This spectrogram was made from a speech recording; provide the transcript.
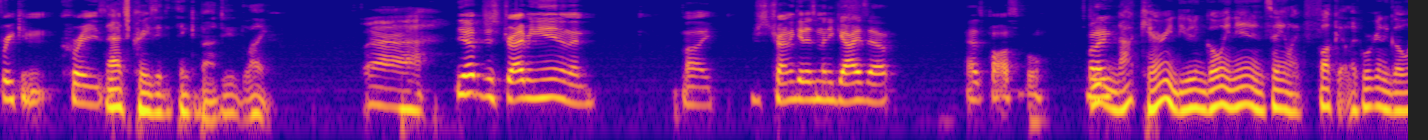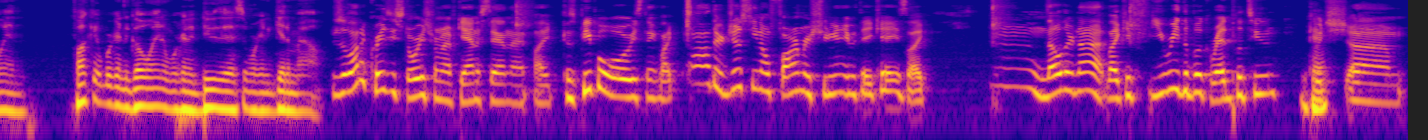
freaking crazy. That's crazy to think about, dude. Like, ah. Yep, just driving in and then like just trying to get as many guys out as possible. But dude, I, not caring, dude, and going in and saying, like, fuck it. Like, we're going to go in. Fuck it. We're going to go in and we're going to do this and we're going to get them out. there's a lot of crazy stories from Afghanistan that like because people will always think like oh they're just you know farmers shooting at you with AKs like mm, no they're not like if you read the book Red Platoon Okay. which um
